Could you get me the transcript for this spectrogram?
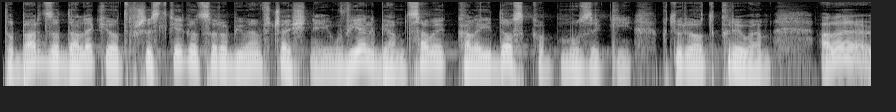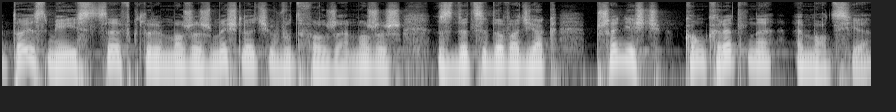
to bardzo dalekie od wszystkiego, co robiłem wcześniej. Uwielbiam cały kalejdoskop muzyki, który odkryłem, ale to jest miejsce, w którym możesz myśleć w utworze, możesz zdecydować, jak przenieść konkretne emocje.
